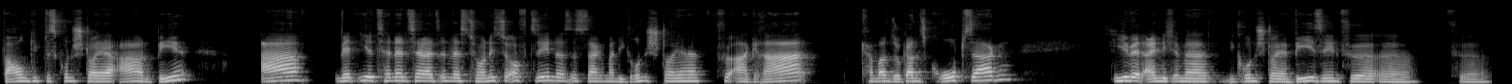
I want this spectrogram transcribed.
Warum gibt es Grundsteuer A und B? A werdet ihr tendenziell als Investor nicht so oft sehen. Das ist, sagen wir mal, die Grundsteuer für Agrar, kann man so ganz grob sagen. Ihr werdet eigentlich immer die Grundsteuer B sehen für, äh, für,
